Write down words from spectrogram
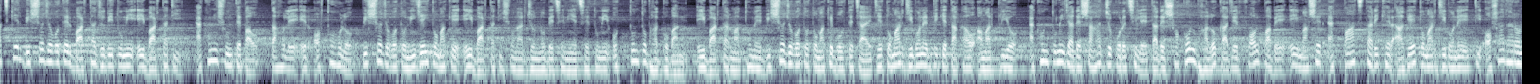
আজকের বিশ্বজগতের বার্তা যদি তুমি এই বার্তাটি এখনই শুনতে পাও, তাহলে এর অর্থ হল বিশ্বজগত নিজেই তোমাকে এই বার্তাটি শোনার জন্য বেছে নিয়েছে, তুমি অত্যন্ত ভাগ্যবান। এই বার্তার মাধ্যমে বিশ্বজগত তোমাকে বলতে চায় যে, তোমার জীবনের দিকে তাকাও আমার প্রিয়, এখন তুমি যাদের সাহায্য করেছিলে, তাদের সকল ভালো কাজের ফল পাবে। এই মাসের এক পাঁচ তারিখের আগে তোমার জীবনে একটি অসাধারণ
